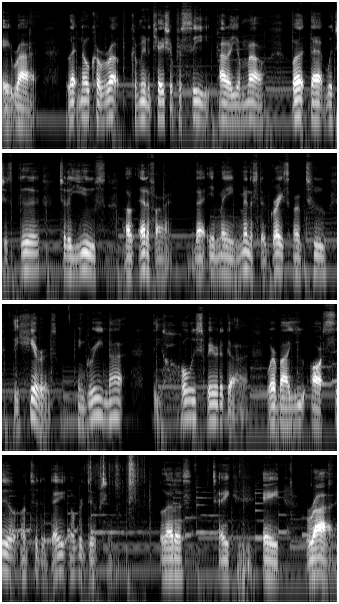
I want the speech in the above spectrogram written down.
a ride. Let no corrupt communication proceed out of your mouth, but that which is good to the use of edifying, that it may minister grace unto the hearers. And grieve not the Holy Spirit of God, whereby you are sealed unto the day of redemption. Let us take a ride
